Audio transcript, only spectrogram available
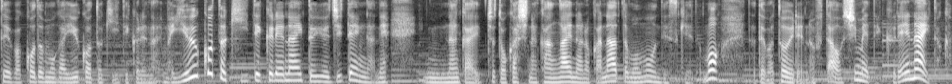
例えば子供が言うこと聞いてくれない、まあ、言うこと聞いてくれないという時点がねなんかちょっとおかしな考えなのかなとも思うんですけれども例えばトイレの蓋を閉めてくれないとか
